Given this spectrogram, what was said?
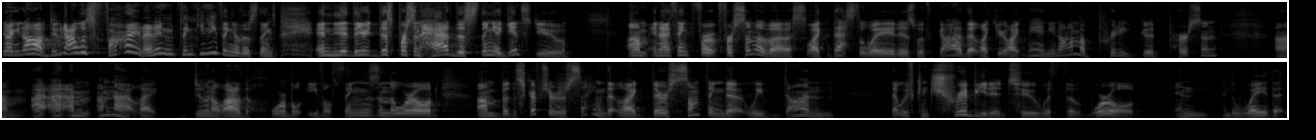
You're like, no, dude, I was fine. I didn't think anything of those things. And this person had this thing against you. Um, and I think for, for some of us, like that's the way it is with God. That like you're like, man, you know, I'm a pretty good person. Um, I, I, I'm I'm not like doing a lot of the horrible, evil things in the world. Um, but the scriptures are saying that like there's something that we've done that we've contributed to with the world in, in the way that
